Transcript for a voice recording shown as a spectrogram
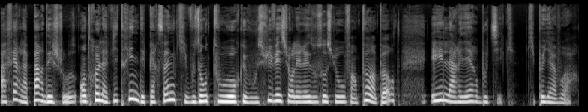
à faire la part des choses entre la vitrine des personnes qui vous entourent, que vous suivez sur les réseaux sociaux, enfin peu importe, et l'arrière-boutique qui peut y avoir.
